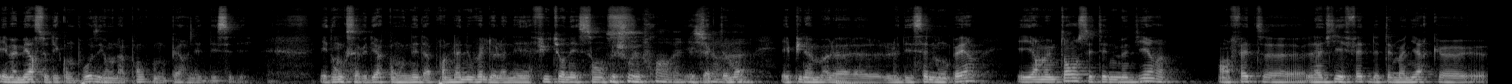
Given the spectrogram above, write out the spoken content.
Et ma mère se décompose et on apprend que mon père venait de décéder. Et donc ça veut dire qu'on venait d'apprendre la nouvelle de la na- future naissance. Le chaud et le froid, sûr, Exactement. ouais. Et puis la- la- la- le décès de mon père. Et en même temps, c'était de me dire, en fait, euh, la vie est faite de telle manière que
